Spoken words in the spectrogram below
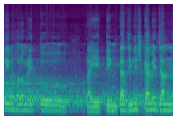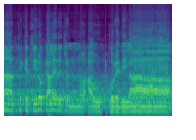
তিন হলো মৃত্যু। তাই তিনটা জিনিসকে আমি জান্নাত থেকে চিরকালের জন্য আউট করে দিলাম।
